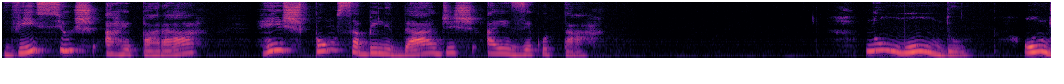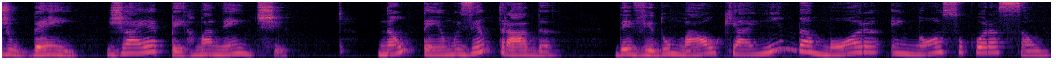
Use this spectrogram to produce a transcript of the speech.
vícios a reparar, responsabilidades a executar. Num mundo onde o bem já é permanente, não temos entrada, devido ao mal que ainda mora em nosso coração,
